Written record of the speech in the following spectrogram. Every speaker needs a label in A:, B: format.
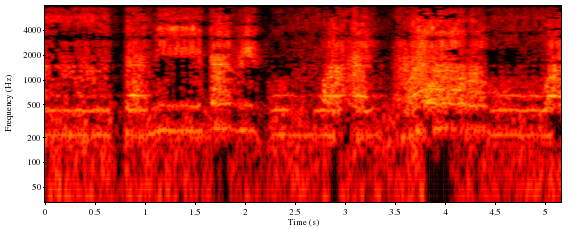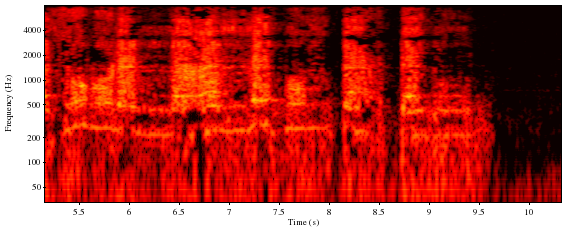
A: أن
